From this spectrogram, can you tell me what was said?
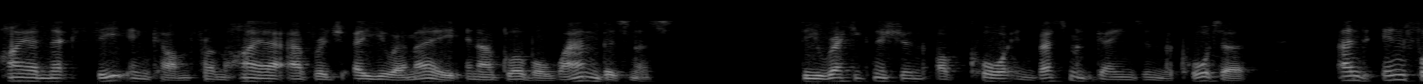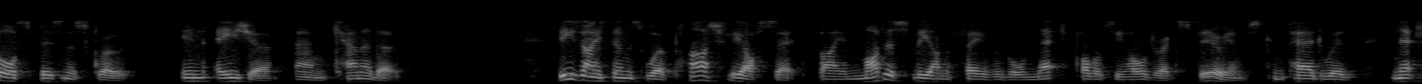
higher net fee income from higher average AUMA in our Global WAM business, the recognition of core investment gains in the quarter, and in-force business growth in Asia and Canada. These items were partially offset by modestly unfavorable net policyholder experience compared with net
